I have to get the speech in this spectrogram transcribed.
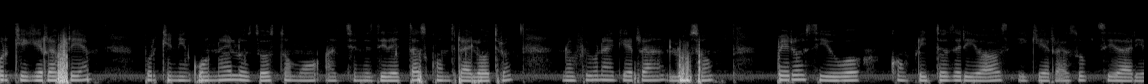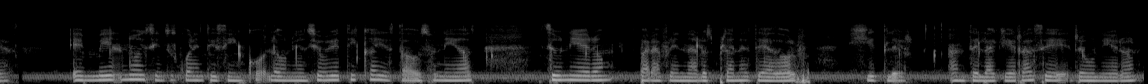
¿Por qué Guerra Fría? Porque ninguno de los dos tomó acciones directas contra el otro. No fue una guerra luso, pero sí hubo conflictos derivados y guerras subsidiarias. En 1945, la Unión Soviética y Estados Unidos se unieron para frenar los planes de Adolf Hitler. Ante la guerra se reunieron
